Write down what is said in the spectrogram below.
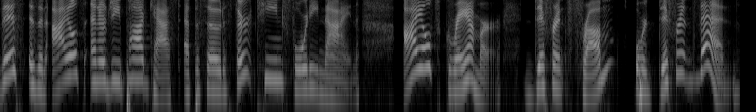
This is an IELTS Energy Podcast, episode 1349. IELTS grammar, different from or different than?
